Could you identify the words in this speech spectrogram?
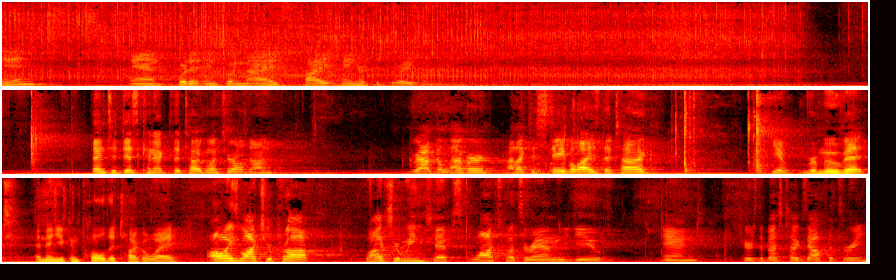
in and put it into a nice tight hangar situation. Then to disconnect the tug once you're all done, grab the lever. I like to stabilize the tug. You remove it, and then you can pull the tug away. Always watch your prop, watch your wingtips, watch what's around you, and here's the Best Tugs Alpha 3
